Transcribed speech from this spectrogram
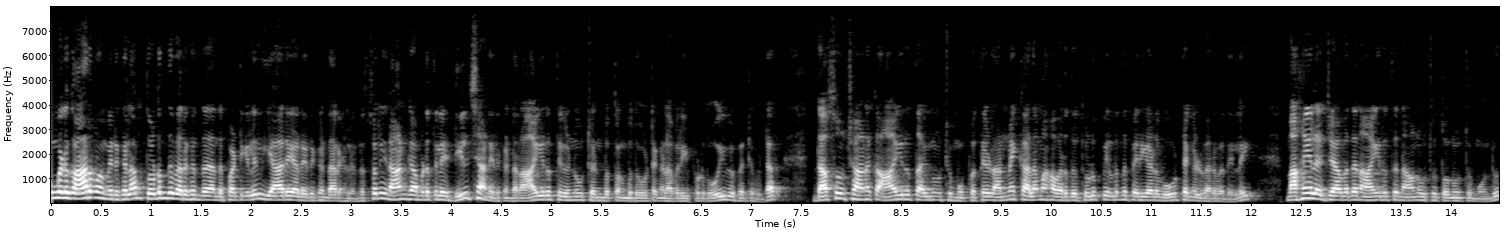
உங்களுக்கு ஆர்வம் இருக்கலாம். தொடர்ந்து வருகின்ற அந்த பட்டியலில் யார் யார் இருக்கின்றார்கள் என்று சொல்லி நான்காம் இடத்திலே டில்ஷான் இருக்கின்றார். ஆயிரத்து எண்ணூற்றி எண்பத்தொன்பது ஓட்டங்கள் அவர் இப்பொழுது ஓய்வு பெற்றுவிட்டார். தசூன் ஷானுக்கு ஆயிரத்து ஐநூற்று முப்பத்தேழு. அண்மை காலமாக அவரது துடுப்பிலிருந்து பெரிய அளவு ஓட்டங்கள் வருவதில்லை. மகேல ஜாவதன் ஆயிரத்து நானூற்று தொண்ணூற்று மூன்று.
